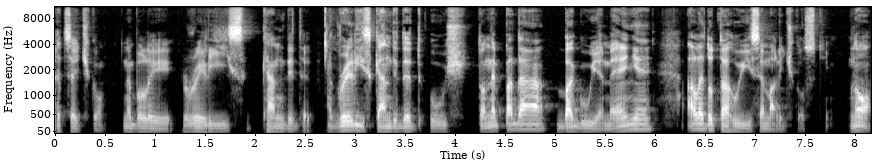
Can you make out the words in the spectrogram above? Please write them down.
RCčko, neboli Release Candidate. Release Candidate už to nepadá, bugů je méně, ale dotahují se maličkosti. No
